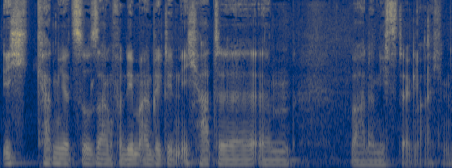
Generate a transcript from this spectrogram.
ich kann jetzt so sagen, von dem Einblick, den ich hatte, ähm, war da nichts dergleichen.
